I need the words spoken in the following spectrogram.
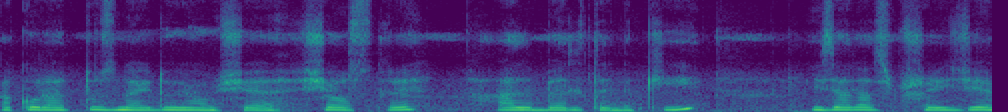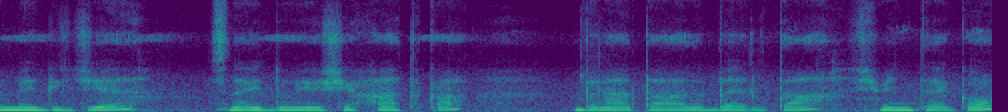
Akurat tu znajdują się siostry Albertynki i zaraz przejdziemy, gdzie znajduje się chatka brata Alberta Świętego,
